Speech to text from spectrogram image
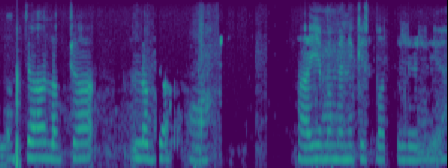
लग जा लग जा लग जा। हाँ। हाँ ये मैं, मैंने किस बात पे ले लिया?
